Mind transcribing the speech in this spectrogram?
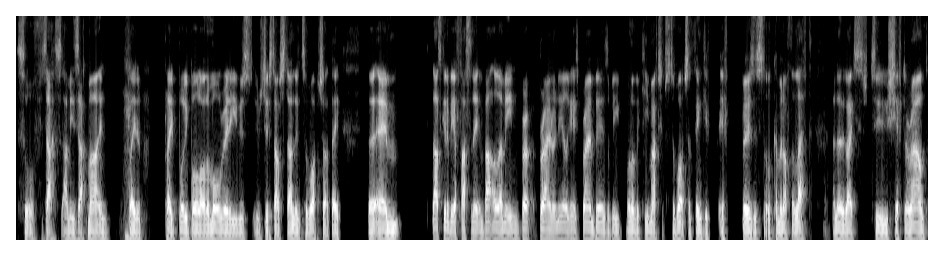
sort of Zack. I mean, Zack Martin played a, played bully ball on them all. Really, he was it was just outstanding to watch that day. But um, that's going to be a fascinating battle. I mean, Brian O'Neill against Brian Burns will be one of the key matchups to watch. I think if if Burns is still coming off the left, I know he likes to shift around.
